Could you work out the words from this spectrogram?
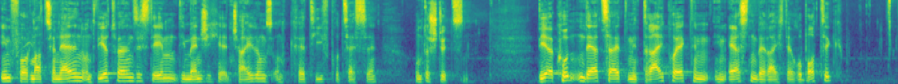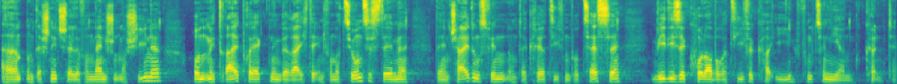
informationellen und virtuellen Systemen, die menschliche Entscheidungs- und Kreativprozesse unterstützen. Wir erkunden derzeit mit drei Projekten im ersten Bereich der Robotik äh, und der Schnittstelle von Mensch und Maschine und mit drei Projekten im Bereich der Informationssysteme, der Entscheidungsfinden und der kreativen Prozesse, wie diese kollaborative KI funktionieren könnte.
